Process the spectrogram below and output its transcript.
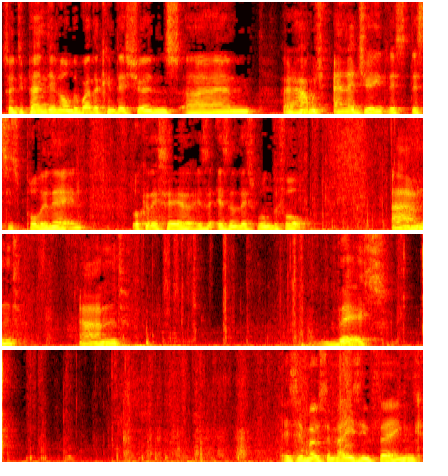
So depending on the weather conditions um, and how much energy this this is pulling in, look at this here. Isn't, isn't this wonderful? And and this is the most amazing thing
